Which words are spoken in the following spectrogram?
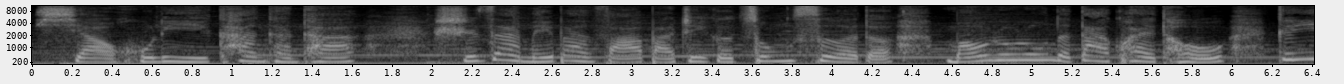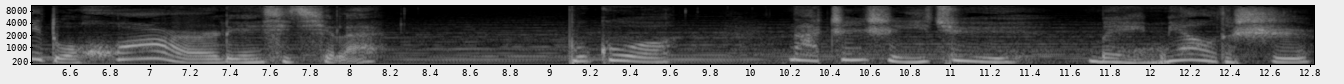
小狐狸看看他，实在没办法把这个棕色的、毛茸茸的大块头跟一朵花儿联系起来。不过，那真是一句美妙的诗。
